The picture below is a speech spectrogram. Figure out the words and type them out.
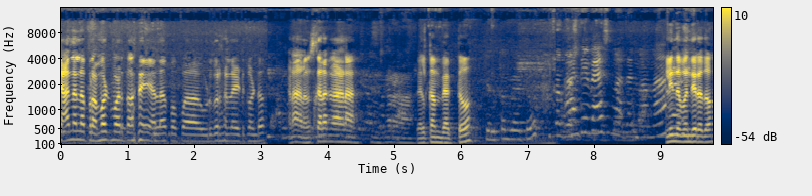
ಚಾನಲ್ನ ಪ್ರಮೋಟ್ ಮಾಡ್ತಾವೆ ಎಲ್ಲ ಪಾಪ ಹುಡುಗರನ್ನೆಲ್ಲ ಇಟ್ಕೊಂಡು. ಅಣ್ಣ ನಮಸ್ಕಾರ ಅಣ್ಣ. ವೆಲ್ಕಮ್ ಬ್ಯಾಕ್ ಟು ಇಲ್ಲಿಂದ ಬಂದಿರೋದು?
